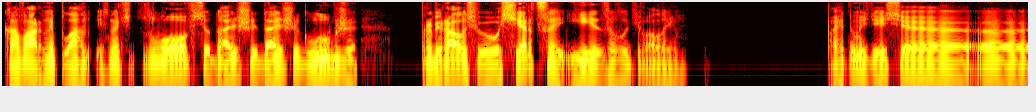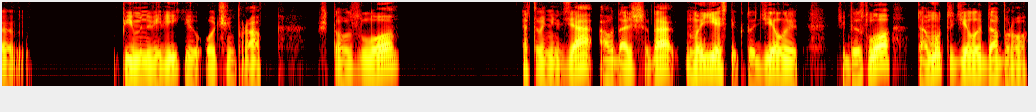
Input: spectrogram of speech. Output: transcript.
коварный план. И значит, зло все дальше и дальше, глубже пробиралось в его сердце и завладевало им. Поэтому здесь э, э, Пимен Великий очень прав, что зло этого нельзя, а вот дальше, да, но если кто делает тебе зло, тому ты делай добро.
